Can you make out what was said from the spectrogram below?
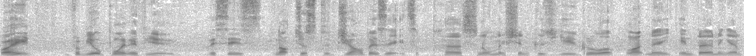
Well, he, from your point of view, this is not just a job, is it? It's a personal mission because you grew up, like me, in Birmingham,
